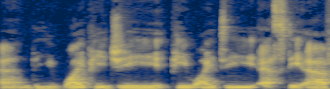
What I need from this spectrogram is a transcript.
and the YPG, PYD, SDF,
